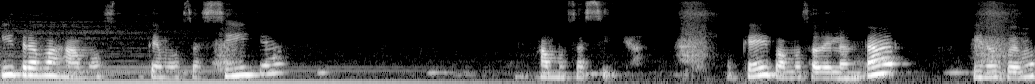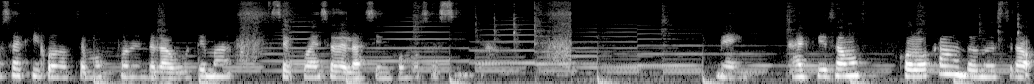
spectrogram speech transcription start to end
y trabajamos de mozasilla vamos así ok vamos a adelantar y nos vemos aquí cuando estemos poniendo la última secuencia de las cinco mozasillas bien aquí estamos colocando nuestra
